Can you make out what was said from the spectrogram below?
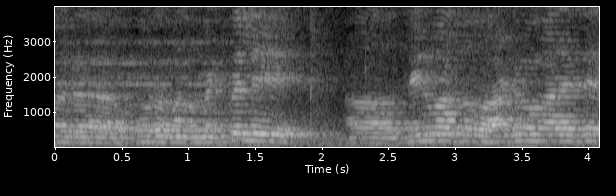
మరి మన మెట్పల్లి శ్రీనివాస్ ఆర్డీఓ గారు అయితే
